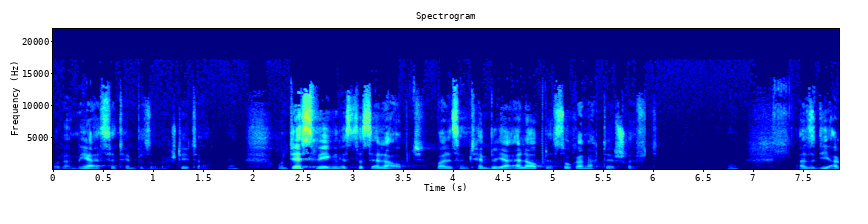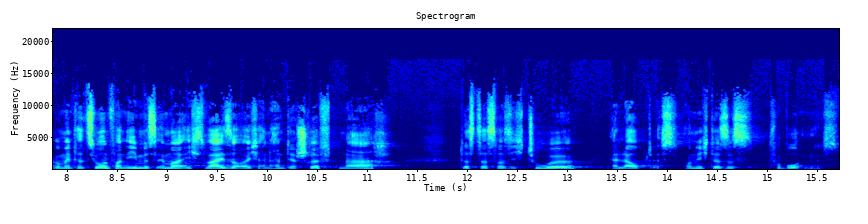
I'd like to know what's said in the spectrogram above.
Oder mehr als der Tempel sogar, steht da. Und deswegen ist das erlaubt, weil es im Tempel ja erlaubt ist, sogar nach der Schrift. Also die Argumentation von ihm ist immer, ich weise euch anhand der Schrift nach, dass das, was ich tue, erlaubt ist und nicht, dass es verboten ist.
